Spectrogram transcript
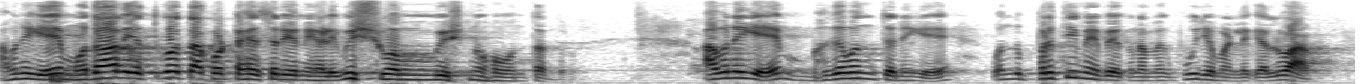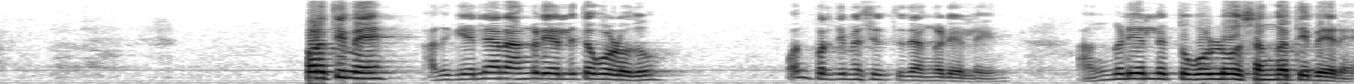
ಅವನಿಗೆ ಮೊದಲು ಎತ್ಕೋತಾ ಕೊಟ್ಟ ಹೆಸರೇನು ಹೇಳಿ? ವಿಶ್ವಂ ವಿಷ್ಣು ಅಂತಂದ್ರು. ಅವನಿಗೆ ಭಗವಂತನಿಗೆ ಒಂದು ಪ್ರತಿಮೆ ಬೇಕು, ನಮಗೆ ಪೂಜೆ ಮಾಡ್ಲಿಕ್ಕೆ ಅಲ್ವಾ? ಪ್ರತಿಮೆ, ಅದಕ್ಕೆ ಎಲ್ಲಾರ ಅಂಗಡಿಯಲ್ಲಿ ತಗೊಳ್ಳೋದು? ಒಂದು ಪ್ರತಿಮೆ ಸಿಗ್ತದೆ ಅಂಗಡಿಯಲ್ಲಿ. ಅಂಗಡಿಯಲ್ಲಿ ತಗೊಳ್ಳುವ ಸಂಗತಿ ಬೇರೆ.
